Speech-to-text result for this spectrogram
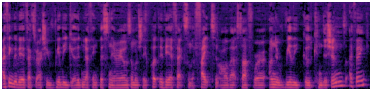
I think the VFX were actually really good, and I think the scenarios in which they put the VFX and the fights and all that stuff were under really good conditions. I think,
